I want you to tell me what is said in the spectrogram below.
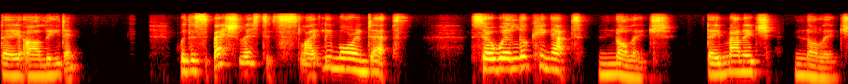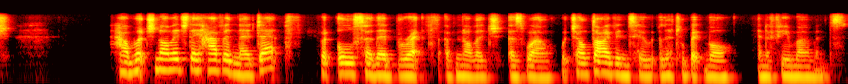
they are leading. With a specialist, it's slightly more in depth. So we're looking at knowledge. They manage knowledge how much knowledge they have in their depth, but also their breadth of knowledge as well, which I'll dive into a little bit more in a few moments.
